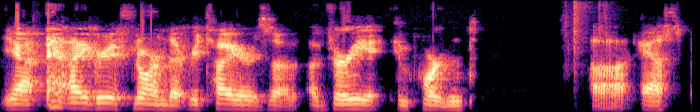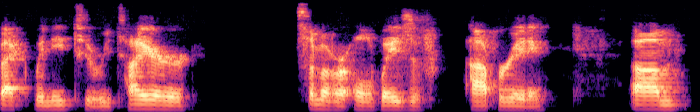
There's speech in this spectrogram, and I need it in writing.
Yeah, I agree with Norm that retire is a, a very important uh, aspect. We need to retire some of our old ways of operating. Um,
